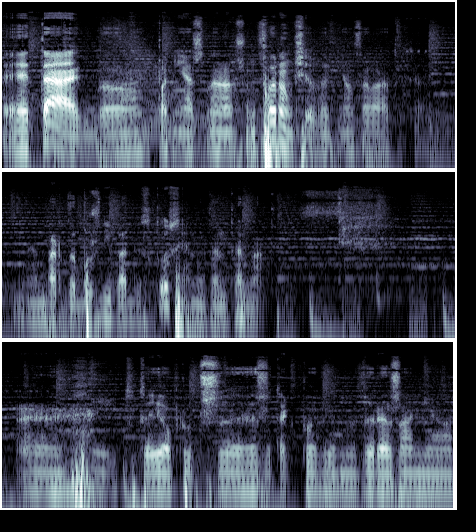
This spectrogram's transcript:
E, tak, bo ponieważ na naszym forum się wywiązała taka bardzo burzliwa dyskusja na ten temat. E, I tutaj oprócz, e, że tak powiem, wyrażania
